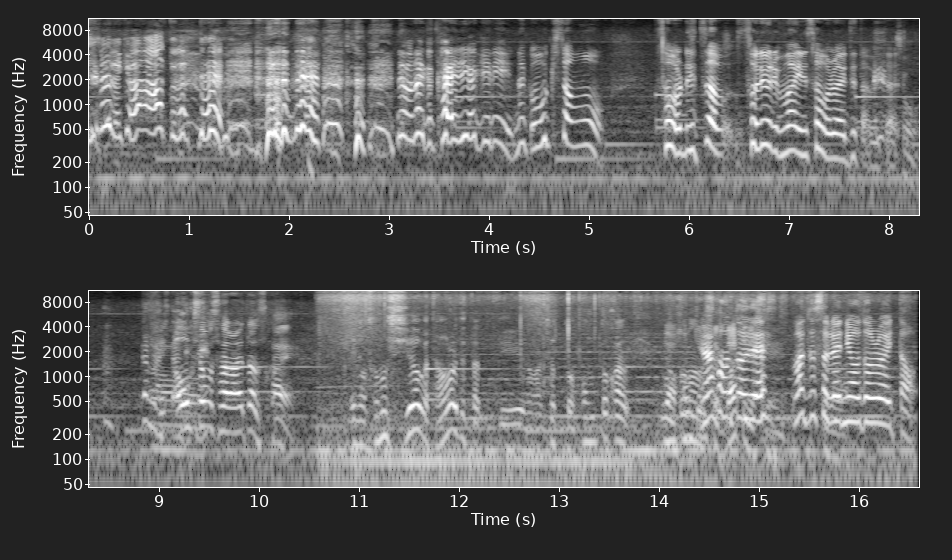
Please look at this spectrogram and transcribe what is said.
一人でキャーってなって ででもなんか帰りがけになんか大木さんも実はそれより前に触られてたみたい。そう。青木さんも触られたんですか？はい。えでもその塩が倒れてたっていうのがちょっと本当かいや本当なんいやですか本当です。まずそれに驚いた。あ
